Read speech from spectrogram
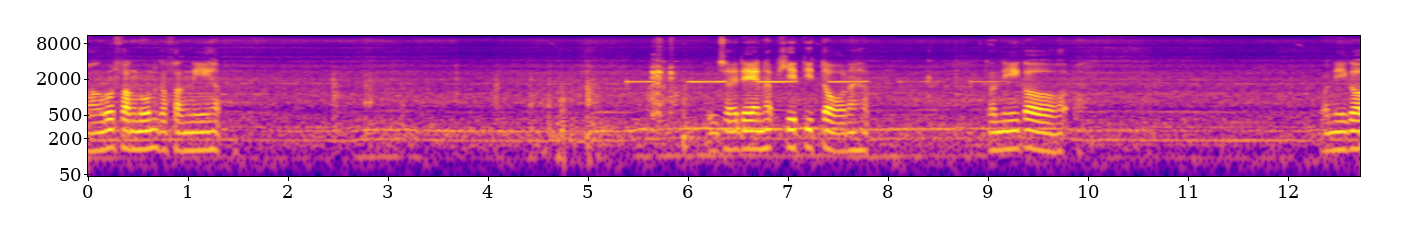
วางรถฝั่งนู้นกับฝั่งนี้ครับ เป็น ชายแดนครับเขตติดต่อนะครับ ตอนนี้ก็ วันนี้ก็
